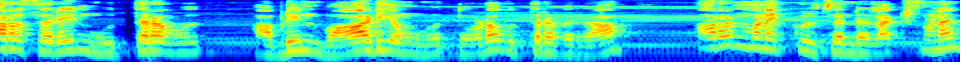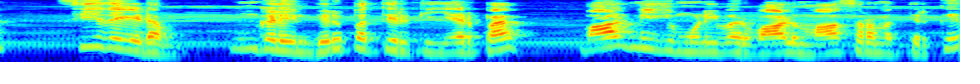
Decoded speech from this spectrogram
அரசரின் உத்தரவு அப்படின்னு வாடிய முகத்தோட உத்தரவிடுறான். அரண்மனைக்குள் சென்ற லக்ஷ்மணன் சீதையிடம் உங்களின் விருப்பத்திற்கு ஏற்ப வால்மீகி முனிவர் வாழும் ஆசிரமத்திற்கு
